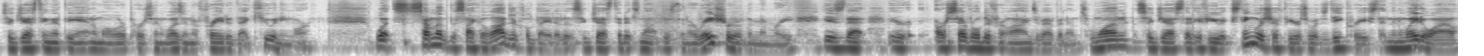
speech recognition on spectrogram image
suggesting that the animal or person wasn't afraid of that cue anymore. What's some of the psychological data that suggests that it's not just an erasure of the memory is that there are several different lines of evidence. One suggests that if you extinguish a fear so it's decreased, and then wait a while,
